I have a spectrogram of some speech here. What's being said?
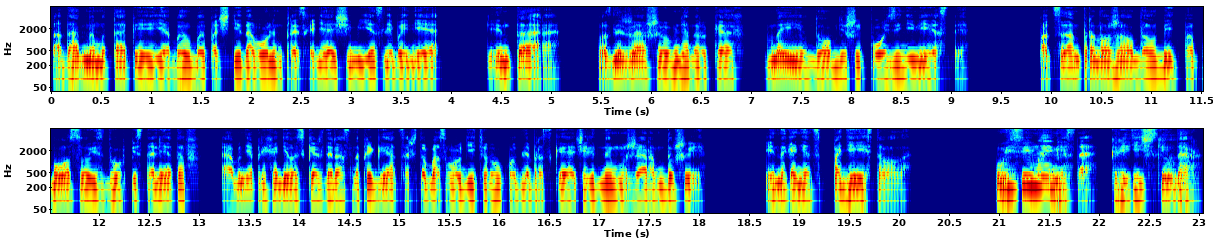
На данном этапе я был бы почти доволен происходящим, если бы не Кентара, возлежавший у меня на руках в наиудобнейшей позе невесты. Пацан продолжал долбить по боссу из двух пистолетов, а мне приходилось каждый раз напрягаться, чтобы освободить руку для броска очередным жаром души. И, наконец, подействовало. Уязвимое место. Критический удар.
